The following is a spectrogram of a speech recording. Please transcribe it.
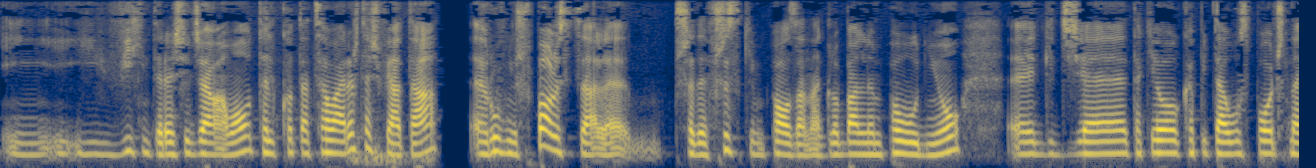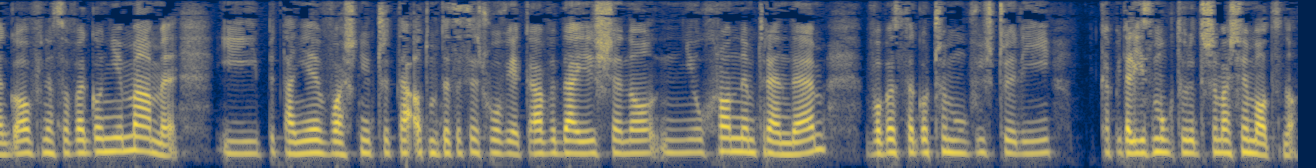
i, i w ich interesie działało, tylko ta cała reszta świata również w Polsce, ale przede wszystkim poza, na globalnym południu, e, gdzie takiego kapitału społecznego, finansowego nie mamy. I pytanie właśnie, czy ta automatyzacja człowieka wydaje się no, nieuchronnym trendem wobec tego, czym mówisz, czyli kapitalizmu, który trzyma się mocno.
